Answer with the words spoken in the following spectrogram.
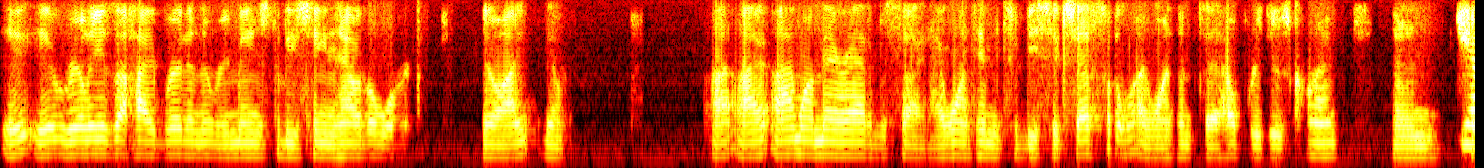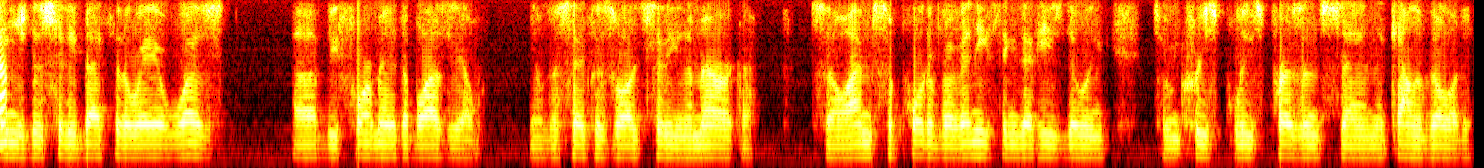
it really is a hybrid, and it remains to be seen how it'll work. You know, I you know I, I'm on Mayor Adams' side. I want him to be successful. I want him to help reduce crime and change yep. the city back to the way it was uh, before Mayor de Blasio, you know, the safest large city in America. So I'm supportive of anything that he's doing to increase police presence and accountability.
